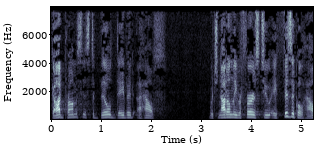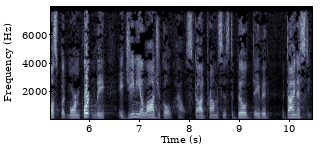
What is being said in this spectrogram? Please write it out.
God promises to build David a house, which not only refers to a physical house, but more importantly, a genealogical house. God promises to build David a dynasty.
